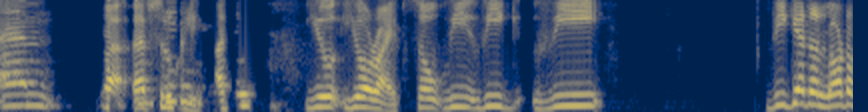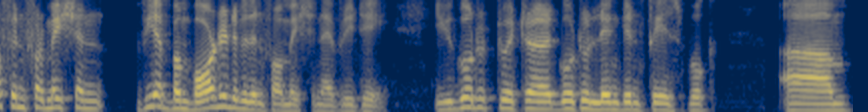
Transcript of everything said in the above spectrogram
yeah, absolutely. I think you you're right. So we we we we get a lot of information. We are bombarded with information every day. You go to Twitter, go to LinkedIn, Facebook. Um,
